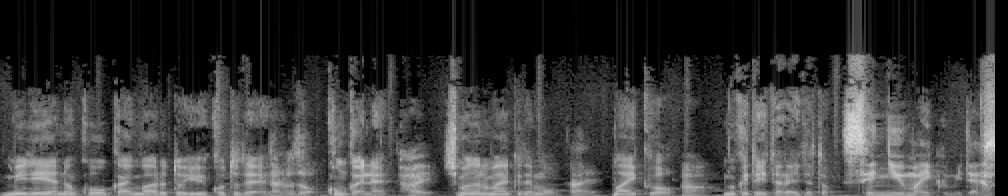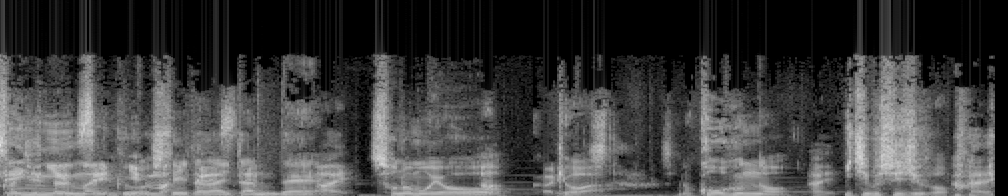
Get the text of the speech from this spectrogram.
メディアの公開もあるということでな、るほど。今回ね、はい。島田のマイクでもはい。マイクをうん向けていただいたと。潜入マイクみたいな感じ潜入マイクをしていただいたんで、はいその模様を今日はその興奮のはい。一部始終をはい。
